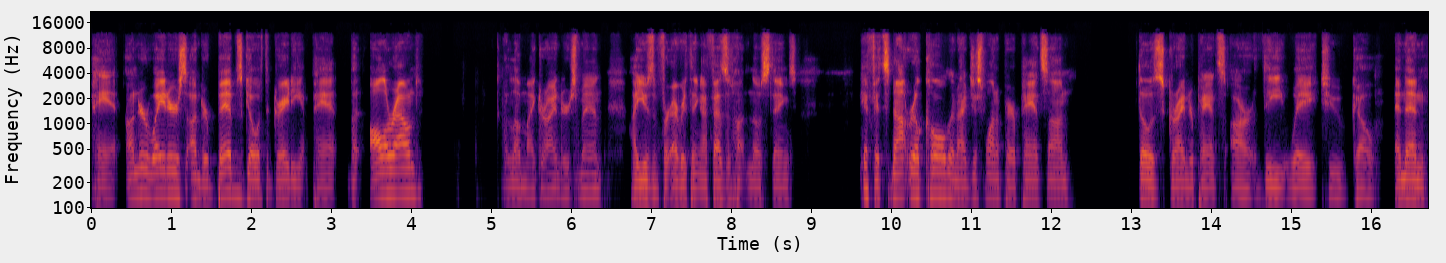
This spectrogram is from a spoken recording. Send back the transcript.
pant. Under waders, under bibs, go with the gradient pant. But all around, I love my grinders, man. I use them for everything. I pheasant hunting those things if it's not real cold and I just want a pair of pants on, those grinder pants are the way to go. And then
